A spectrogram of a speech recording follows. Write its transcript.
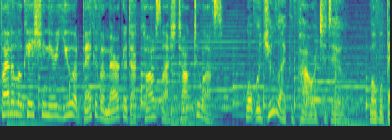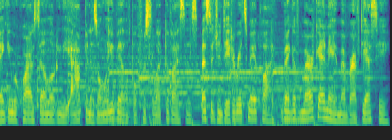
Find a location near you at bankofamerica.com slash talk to us. What would you like the power to do? Mobile banking requires downloading the app and is only available for select devices. Message and data rates may apply. Bank of America and a member FDIC.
